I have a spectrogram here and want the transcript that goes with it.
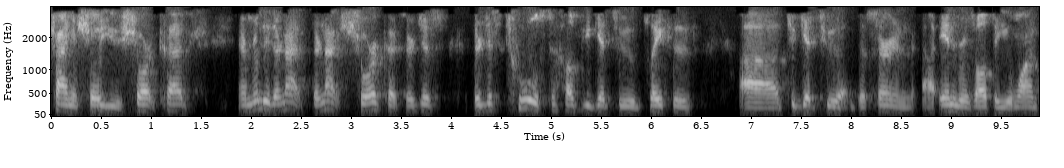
trying to show you shortcuts, and really they're not they're not shortcuts. They're just they're just tools to help you get to places uh, to get to the certain uh, end result that you want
